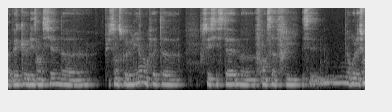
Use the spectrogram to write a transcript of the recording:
avec les anciennes puissances coloniales, en fait. tous ces systèmes France-Afrique, c'est une relation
